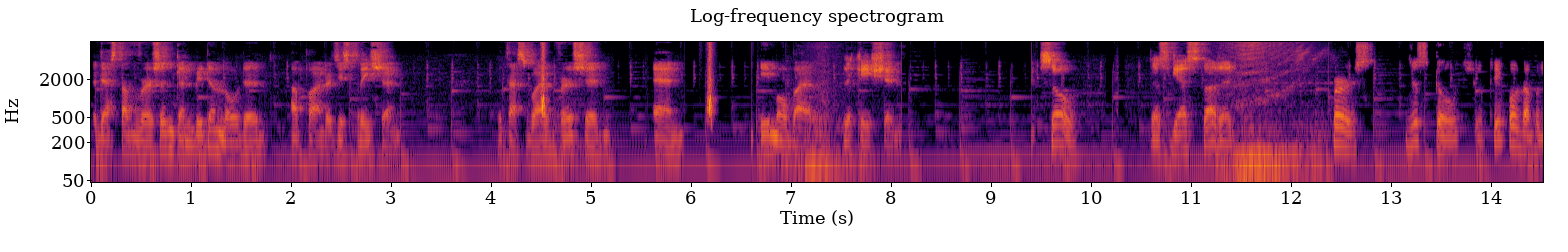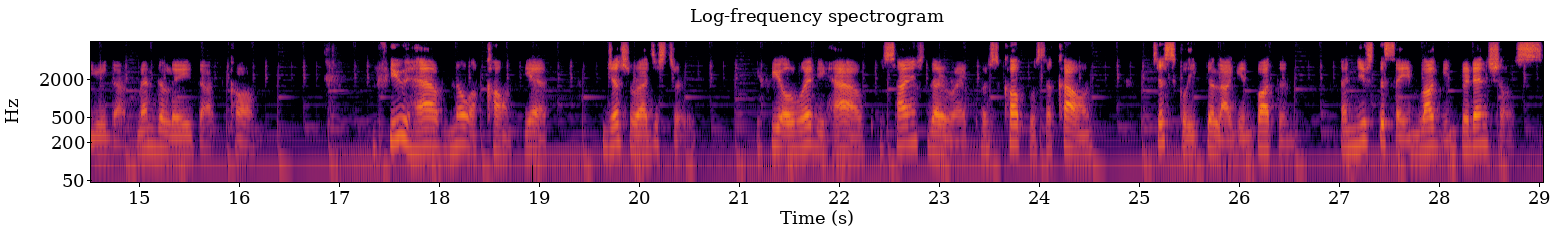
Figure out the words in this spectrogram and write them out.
The desktop version can be downloaded upon registration. It has web version and a mobile application. So, let's get started. First, just go to www.mendeley.com. If you have no account yet, just register. If you already have a ScienceDirect or Scopus account, just click the login button and use the same login credentials.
